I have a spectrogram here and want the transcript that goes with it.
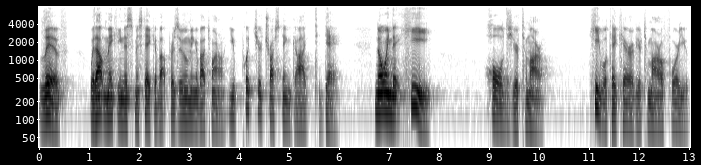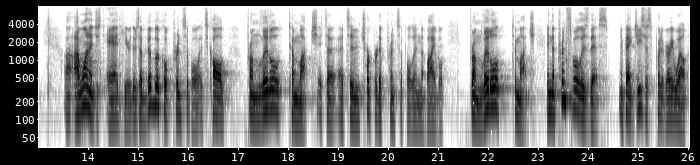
live without making this mistake about presuming about tomorrow? You put your trust in God today, knowing that He holds your tomorrow. He will take care of your tomorrow for you. Uh, I want to just add here there's a biblical principle. It's called from little to much. It's, a, it's an interpretive principle in the Bible. From little to much. And the principle is this. In fact, Jesus put it very well.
